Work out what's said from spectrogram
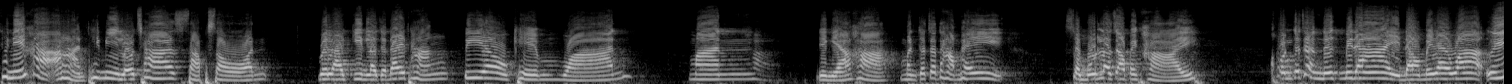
ทีนี้ค่ะอาหารที่มีรสชาติซับซ้อน เวลากินเราจะได้ทั้งเปรี้ยวเค็มหวาน มันค่ะ อย่างเงี้ยค่ะ มันก็จะทำให้สมมุติเราจะเอาไปขาย คนก็จะนึกไม่ได้ เดาไม่ได้ว่าเอ้ย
